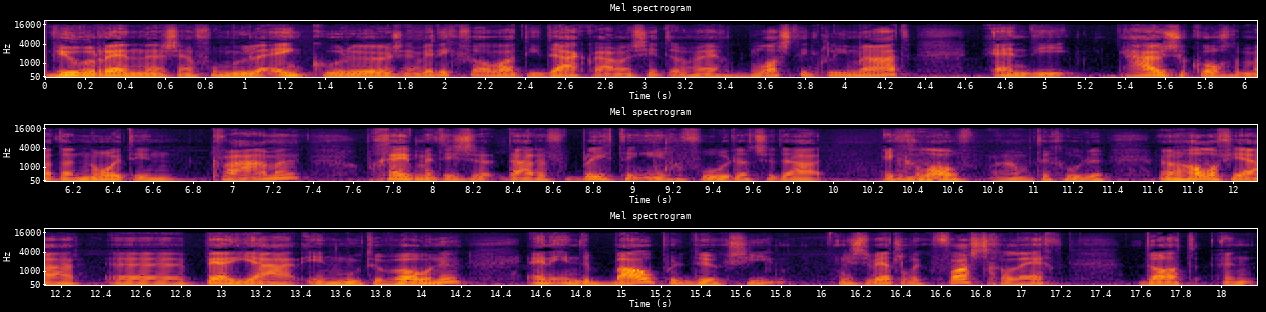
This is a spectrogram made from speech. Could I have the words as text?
wielrenners en Formule 1 coureurs en weet ik veel wat. Die daar kwamen zitten vanwege het belastingklimaat. En die huizen kochten maar daar nooit in kwamen. Op een gegeven moment is er daar de verplichting ingevoerd dat ze daar, ik geloof, hou me ten goede, een half jaar eh, per jaar in moeten wonen. En in de bouwproductie is wettelijk vastgelegd dat een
